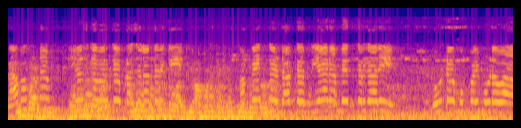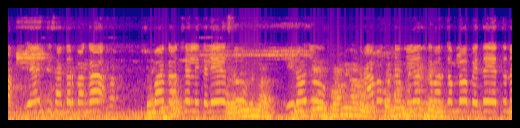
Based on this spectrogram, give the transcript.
రామగుండం నియోజకవర్గ ప్రజలందరికీ అంబేద్కర్ డాక్టర్ బిఆర్ అంబేద్కర్ గారి నూట ముప్పై మూడవ జయంతి సందర్భంగా శుభాకాంక్షల్ని తెలియజేస్తూ ఈరోజు రామగుండం నియోజకవర్గంలో పెద్ద ఎత్తున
